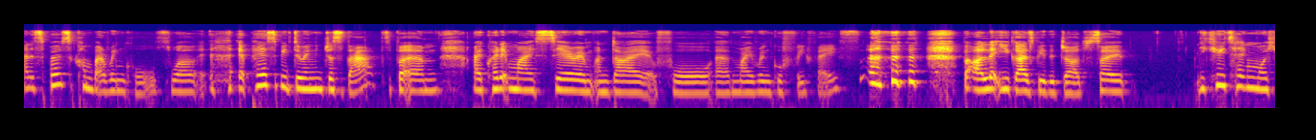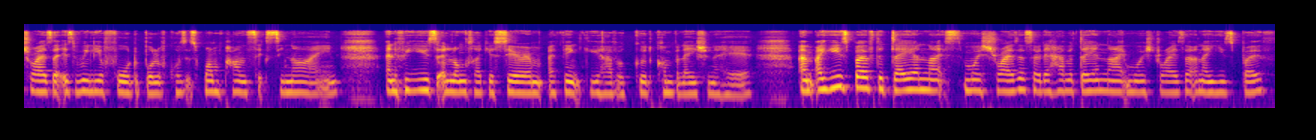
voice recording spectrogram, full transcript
And it's supposed to combat wrinkles. Well, it, it appears to be doing just that. But um, I credit my serum and diet for uh, my wrinkle-free face. but I'll let you guys be the judge. So the Q10 moisturizer is really affordable. Of course, it's £1.69. And if you use it alongside your serum, I think you have a good combination here. Um, I use both the day and night moisturizer. So they have a day and night moisturizer and I use both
